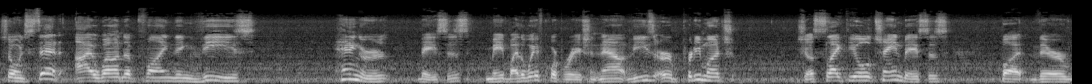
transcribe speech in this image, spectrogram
So instead, I wound up finding these hangar bases made by the Wave Corporation. Now, these are pretty much just like the old chain bases, but they're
